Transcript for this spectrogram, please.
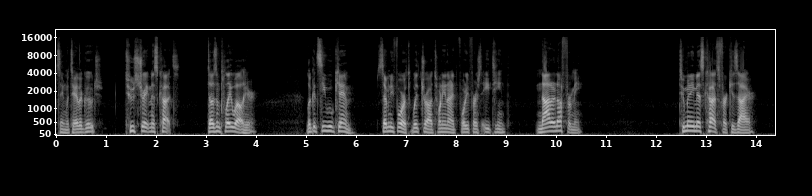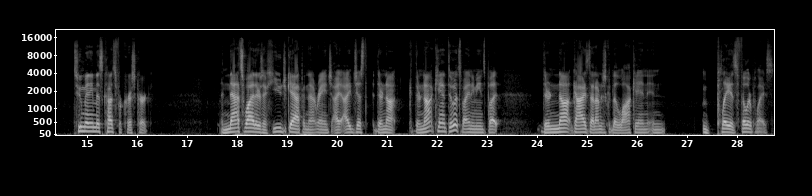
Same with Taylor Gooch. Two straight missed cuts. Doesn't play well here. Look at Siwoo Kim. 74th, withdraw, 29th, 41st, 18th. Not enough for me. Too many missed cuts for Kizzire. Too many missed cuts for Chris Kirk. And that's why there's a huge gap in that range. I, I just they're not they're not can't do it by any means, but they're not guys that I'm just gonna lock in and play as filler plays.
